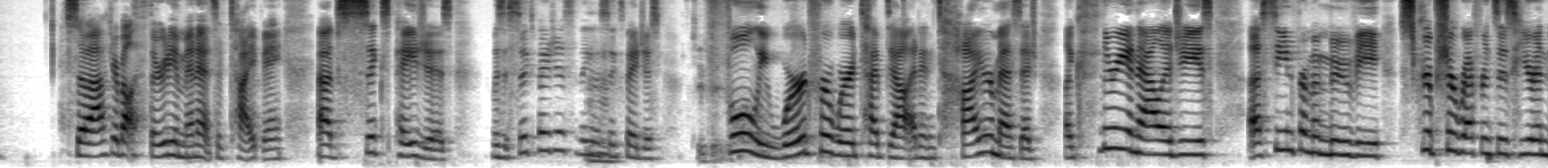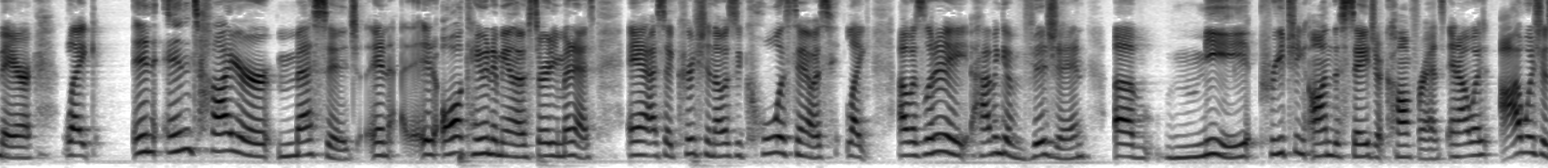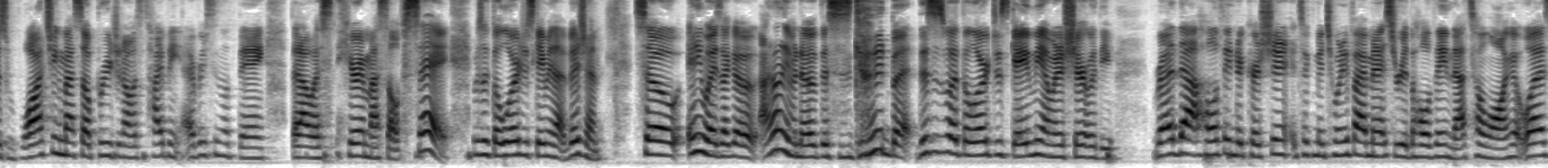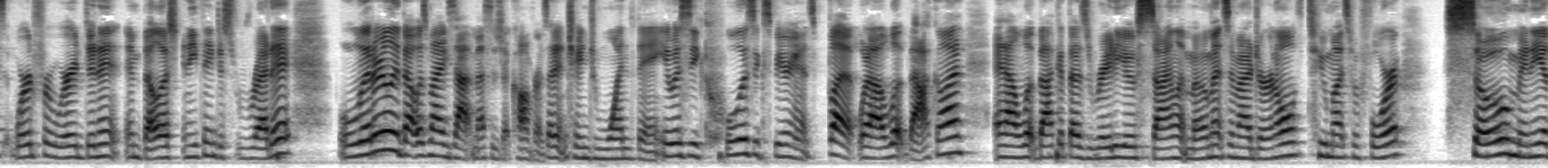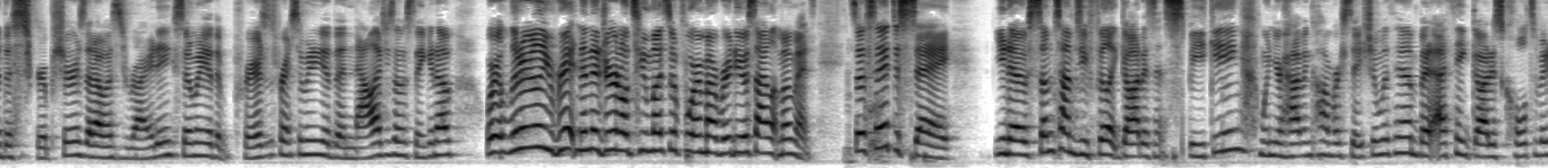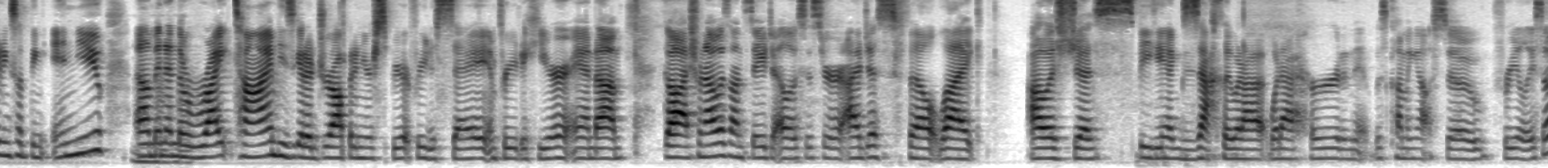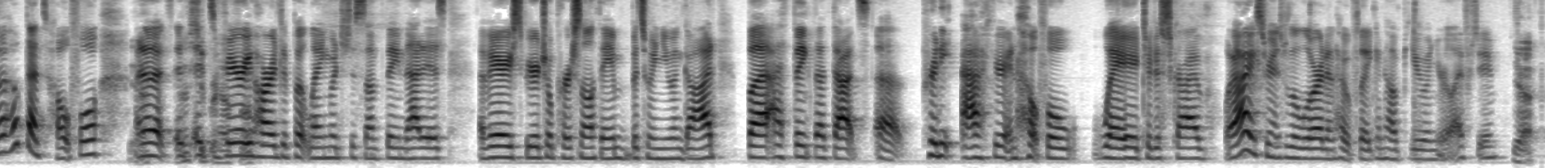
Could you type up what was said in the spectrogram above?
So after about 30 minutes of typing, I have six pages. Was it six pages? I think mm-hmm. it was mm-hmm. six pages. Fully word for word typed out an entire message, like three analogies, a scene from a movie, scripture references here and there. Like an entire message and it all came to me in those 30 minutes. And as a christian that was the coolest thing. I was like i was literally having a vision of me preaching on the stage at conference. And i was i was just watching myself preach and i was typing every single thing that i was hearing myself say. It was like the lord just gave me that vision. So anyways i go i don't even know if this is good but this is what the lord just gave me. I'm going to share it with you read that whole thing to Christian. It took me 25 minutes to read the whole thing. That's how long it was, word for word. Didn't embellish anything, just read it. Literally, that was my exact message at conference. I didn't change one thing. It was the coolest experience. But when I look back on and I look back at those radio silent moments in my journal two months before, so many of the scriptures that I was writing, so many of the prayers, I was praying, so many of the analogies I was thinking of were literally written in the journal two months before in my radio silent moments. That's so, cool. safe to say, you know, sometimes you feel like God isn't speaking when you're having conversation with Him, but I think God is cultivating something in you. Um, mm-hmm. And in the mm-hmm. right time, He's going to drop it in your spirit for you to say and for you to hear. And um, gosh, when I was on stage at Hello Sister, I just felt like I was just speaking exactly what I what I heard, and it was coming out so freely. So I hope that's helpful. Yeah, I know that's, that's it's very hard to put language to something that is a very spiritual, personal thing between you and God. But I think that that's a pretty accurate and helpful way to describe what I experienced with the Lord, and hopefully it can help you in your life too. Yeah.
